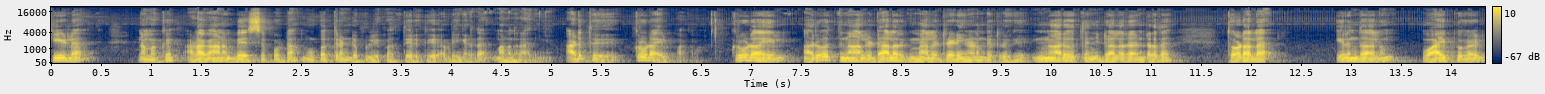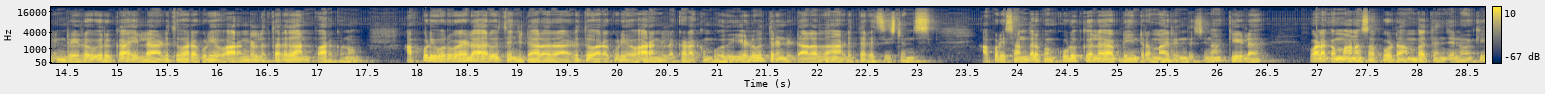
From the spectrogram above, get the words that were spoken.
கீழே நமக்கு அழகான பேஸ் போட்டால் முப்பத்தி ரெண்டு புள்ளி பத்து இருக்குது அப்படிங்கிறத மறந்துடாதீங்க. அடுத்து க்ரூட் ஆயில் பார்க்கலாம். க்ரூட் ஆயில் அறுபத்தி நாலு டாலருக்கு மேலே ட்ரேடிங் நடந்துகிட்ருக்கு இன்னும் அறுபத்தஞ்சு டாலருன்றதை தொடலை. இருந்தாலும் வாய்ப்புகள் இன்று இரவு இருக்கா? இல்லை அடுத்து வரக்கூடிய வாரங்களில் தருதான்னு பார்க்கணும். அப்படி ஒருவேளை அறுபத்தஞ்சு டாலர் அடுத்து வரக்கூடிய வாரங்களில் கடக்கும்போது 72 ரெண்டு டாலர் தான் அடுத்த ரெசிஸ்டன்ஸ் அப்படி சந்தர்ப்பம் கொடுக்கல அப்படின்ற மாதிரி இருந்துச்சுன்னா கீழே வழக்கமான சப்போர்ட் ஐம்பத்தஞ்சை நோக்கி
